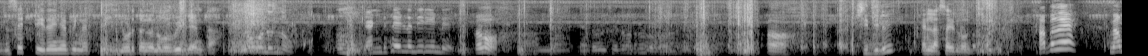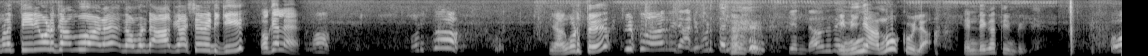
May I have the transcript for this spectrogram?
ഇത് സെറ്റ് ചെയ്ത് കഴിഞ്ഞാൽ പിന്നെ തീ കൊടുത്തങ്ങ് നമ്മൾ വിടണ്ട ഓടുന്നു. രണ്ട് സൈഡിലും തിരിയുണ്ട്. ആണോ? ആ. പക്ഷെ ഇതിൽ എല്ലാ സൈഡിലും ഉണ്ടോ? അപ്പൊ നമ്മൾ തിരി കൊടുക്കാൻ പോവാണ്. നമ്മളുടെ ആകാശ വെടിക്ക് ഓക്കെ അല്ലേ? ഞാൻ കൊടുത്ത്. ഇനി ഞാൻ നോക്കൂല. എന്റെ കത്തിണ്ട് ഓ.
